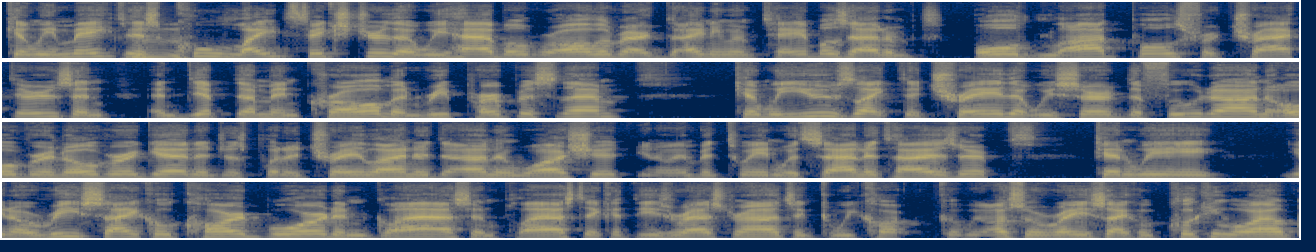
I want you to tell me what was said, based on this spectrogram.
Can we make this mm. cool light fixture that we have over all of our dining room tables out of old log poles for tractors and and dip them in chrome and repurpose them? Can we use like the tray that we serve the food on over and over again and just put a tray liner down and wash it, you know, in between with sanitizer? Can we, you know, recycle cardboard and glass and plastic at these restaurants? And can we could we also recycle cooking oil?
